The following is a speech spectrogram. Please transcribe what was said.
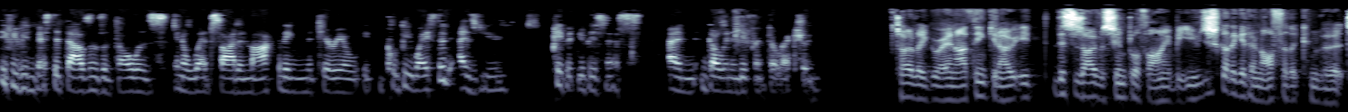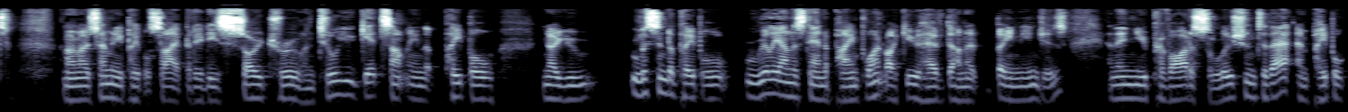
if you've invested thousands of dollars in a website and marketing material, it could be wasted as you pivot your business and go in a different direction. Totally agree. And I think, you know, it, this is oversimplifying, but you've just got to get an offer that converts. And I know so many people say it, but it is so true until you get something that people, you know, you listen to people really understand a pain point like you have done at Bean Ninjas and then you provide a solution to that and people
